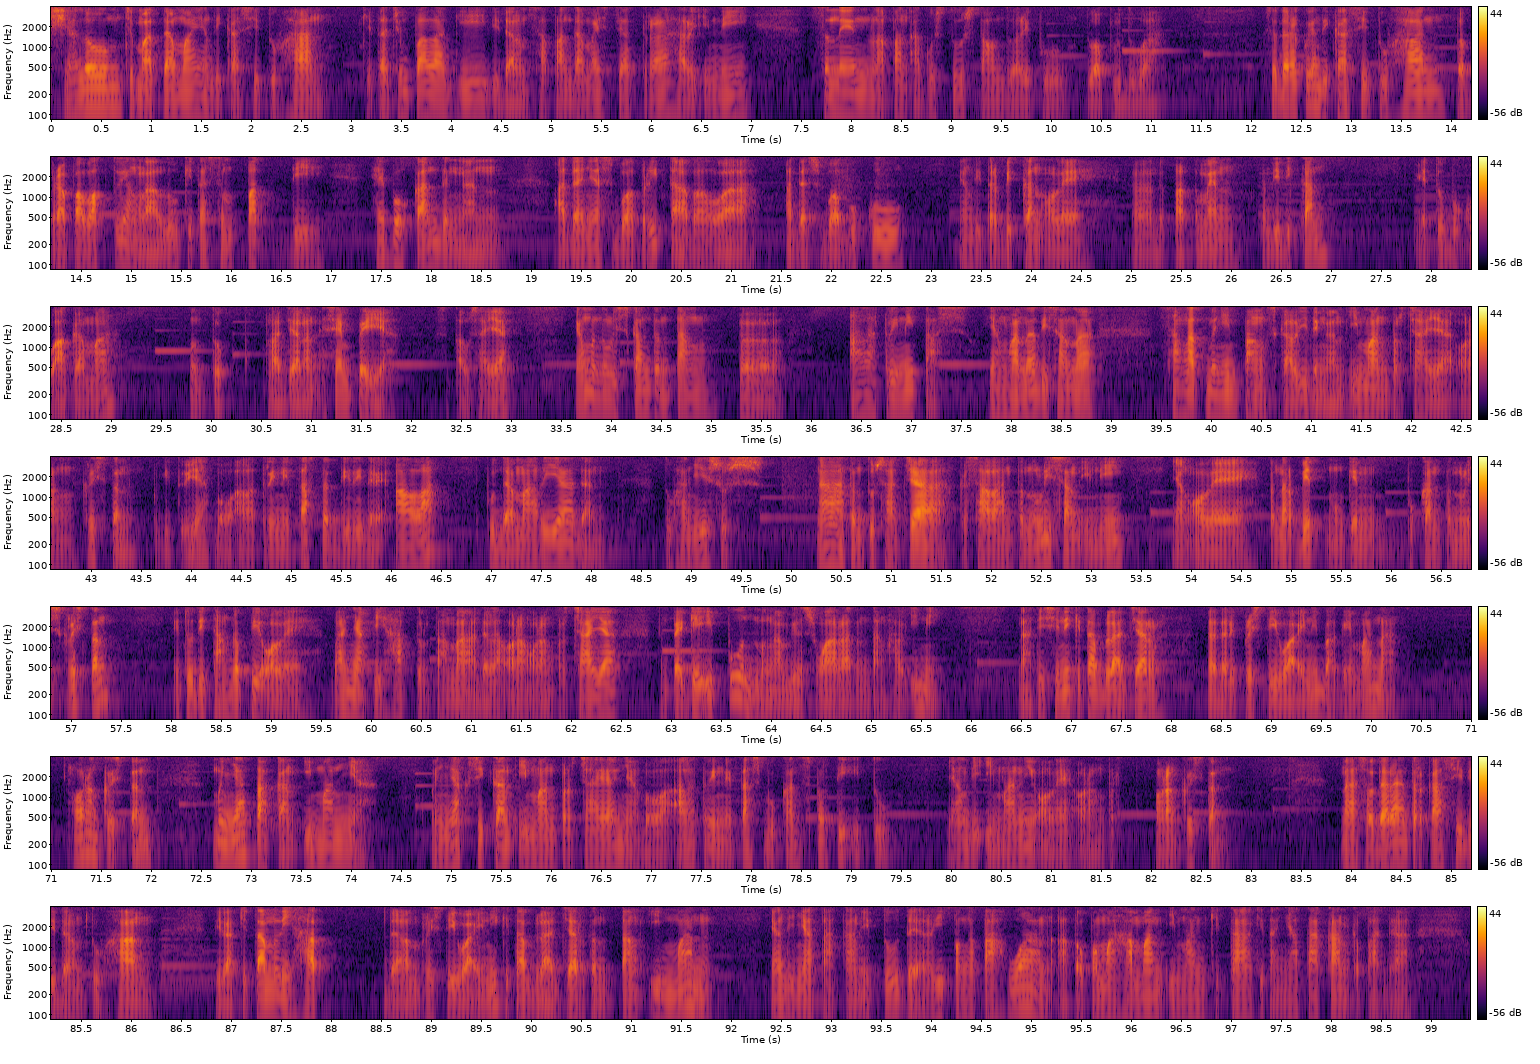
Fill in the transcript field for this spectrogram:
Shalom jemaat damai yang dikasih Tuhan. Kita jumpa lagi di dalam Sapaan Damai Sejahtera hari ini Senin 8 Agustus tahun 2022. Saudaraku yang dikasih Tuhan, beberapa waktu yang lalu kita sempat dihebohkan dengan adanya sebuah berita bahwa ada sebuah buku yang diterbitkan oleh uh, Departemen Pendidikan yaitu buku agama untuk pelajaran SMP ya, setahu saya, yang menuliskan tentang uh, Allah Trinitas, yang mana di sana sangat menyimpang sekali dengan iman percaya orang Kristen, begitu ya, bahwa Allah Trinitas terdiri dari Allah, Bunda Maria, dan Tuhan Yesus. Nah, tentu saja kesalahan penulisan ini yang oleh penerbit mungkin bukan penulis Kristen itu ditanggapi oleh banyak pihak terutama adalah orang-orang percaya dan PGI pun mengambil suara tentang hal ini. Nah, di sini kita belajar eh, dari peristiwa ini bagaimana orang Kristen menyatakan imannya, menyaksikan iman percayanya bahwa Allah Trinitas bukan seperti itu yang diimani oleh orang orang Kristen. Nah, saudara yang terkasih di dalam Tuhan, bila kita melihat dalam peristiwa ini kita belajar tentang iman yang dinyatakan itu dari pengetahuan atau pemahaman iman kita kita nyatakan kepada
